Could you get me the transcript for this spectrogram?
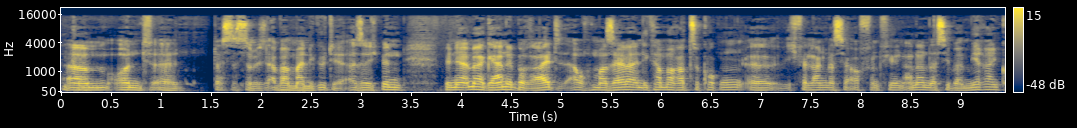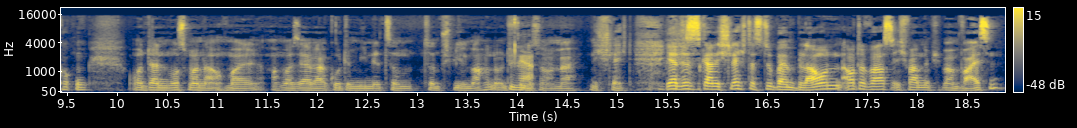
Okay. Ähm, und äh, das ist so ein bisschen, aber meine Güte. Also ich bin, bin ja immer gerne bereit, auch mal selber in die Kamera zu gucken. Äh, ich verlange das ja auch von vielen anderen, dass sie bei mir reingucken. Und dann muss man da auch mal, auch mal selber gute Miene zum, zum Spiel machen. Und ich finde ja. das auch immer nicht schlecht. Ja, das ist gar nicht schlecht, dass du beim blauen Auto warst. Ich war nämlich beim weißen.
